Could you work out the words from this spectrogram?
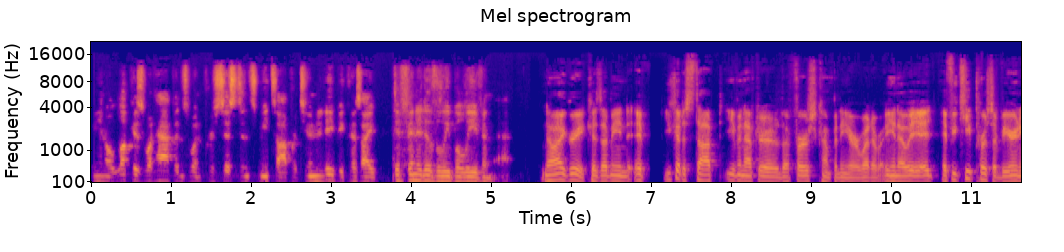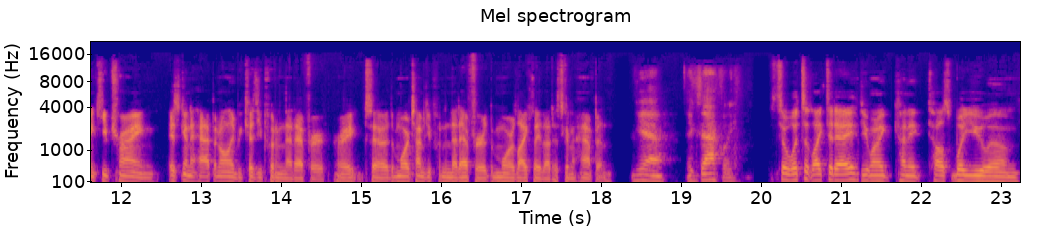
you know luck is what happens when persistence meets opportunity because i definitively believe in that no, I agree. Cause I mean, if you could have stopped even after the first company or whatever, you know, it, if you keep persevering and keep trying, it's going to happen only because you put in that effort, right? So the more times you put in that effort, the more likely that it's going to happen. Yeah, exactly. So what's it like today? Do you want to kind of tell us what you um,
